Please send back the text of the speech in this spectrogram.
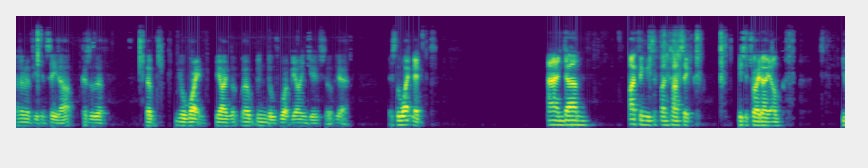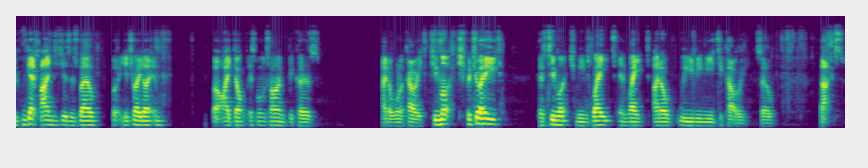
I don't know if you can see that because of the, the you're white behind the well, windows right behind you. So yeah, it's the white lint, and um, I think it's a fantastic piece of trade item. You can get bandages as well, but your trade item. But I don't this moment time because I don't want to carry too much for trade because too much means weight, and weight I don't really need to carry. So that's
